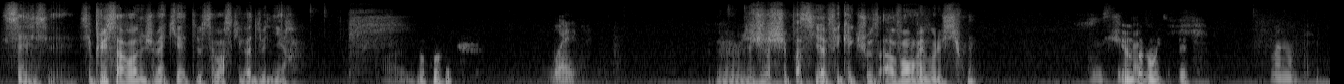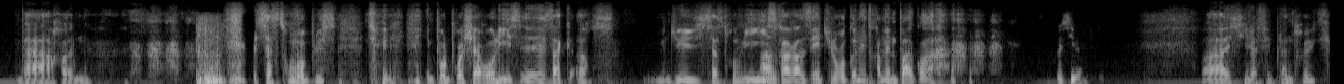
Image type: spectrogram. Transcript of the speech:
C'est, plus Aaron, je m'inquiète de savoir ce qu'il va devenir. Ouais. Euh, déjà, je sais pas s'il a fait quelque chose avant Révolution. Je Je sais même pas comment il s'appelle. Moi non plus. Bah, Aaron. Mais ça se trouve, en plus, pour le prochain rôle, il, c'est Zach Horse. Tu, ça se trouve, il Ah. sera rasé, tu le reconnaîtras même pas, quoi. C'est possible. Ouais, si, il a fait plein de trucs.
